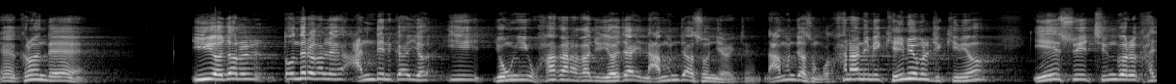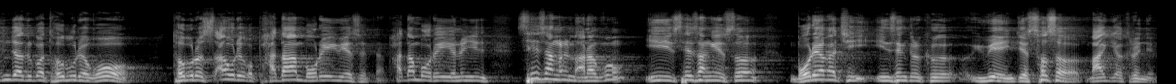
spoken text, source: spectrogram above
예, 그런데 이 여자를 떠내려가려면 안 되니까 여, 이 용이 화가 나가지고 여자의 남은 자손이라고 했죠. 남은 자손, 곧 하나님의 계명을 지키며 예수의 증거를 가진 자들과 더불려고 더불어 싸우려고 바다 모래 위에서 했다. 바다 모래 위에는 이 세상을 말하고 이 세상에서 모래같이 인생들 그 위에 이제 서서 마귀가 그런 일.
